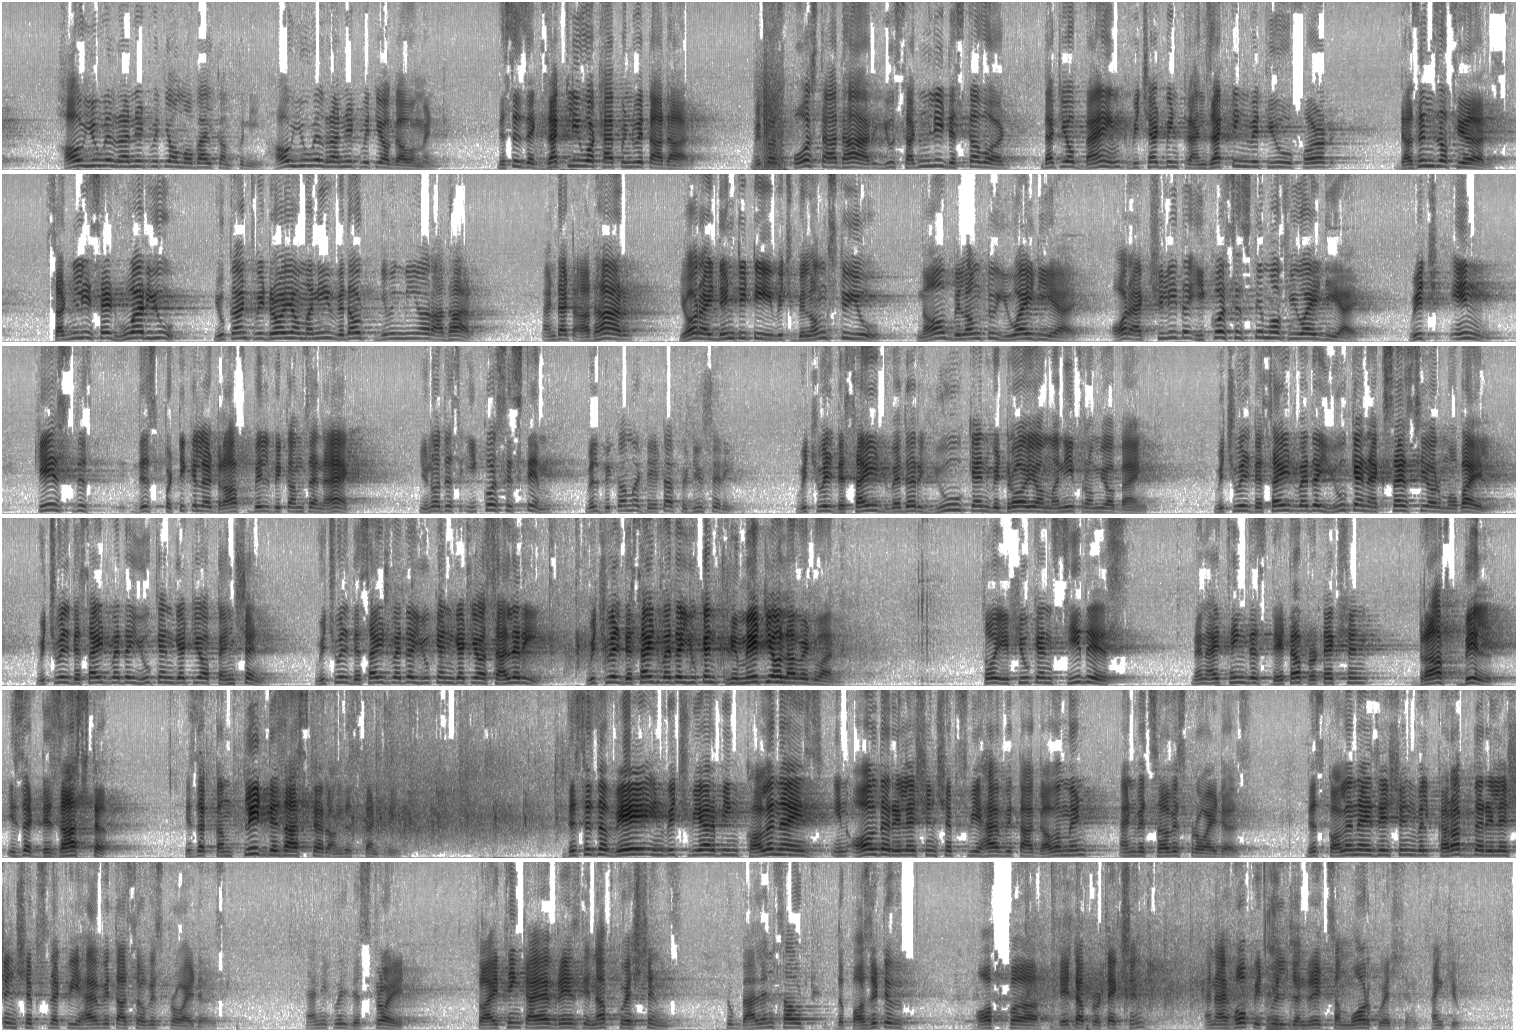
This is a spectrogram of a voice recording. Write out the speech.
how you will run it with your mobile company, how you will run it with your government. This is exactly what happened with Aadhaar. Because post Aadhaar, you suddenly discovered that your bank, which had been transacting with you for dozens of years, suddenly said, Who are you? You can't withdraw your money without giving me your Aadhaar. And that Aadhaar, your identity, which belongs to you, now belong to UIDAI, or actually the ecosystem of UIDAI, which in case this, this particular draft bill becomes an act, you know, this ecosystem will become a data fiduciary which will decide whether you can withdraw your money from your bank, which will decide whether you can access your mobile, which will decide whether you can get your pension, which will decide whether you can get your salary, which will decide whether you can cremate your loved one. So if you can see this, then I think this data protection draft bill is a disaster, is a complete disaster on this country. This is the way in which we are being colonized in all the relationships we have with our government and with service providers. This colonization will corrupt the relationships that we have with our service providers and it will destroy it. So I think I have raised enough questions to balance out the positive of uh, data protection and I hope it will generate some more questions. Thank you.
